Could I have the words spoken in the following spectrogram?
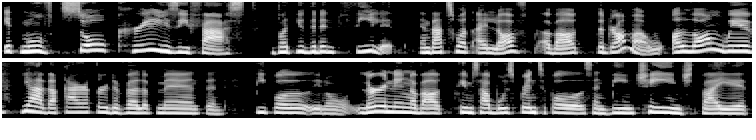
It moved so crazy fast, but you didn't feel it. And that's what I loved about the drama, along with, yeah, the character development and people, you know, learning about Kim Sabu's principles and being changed by it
